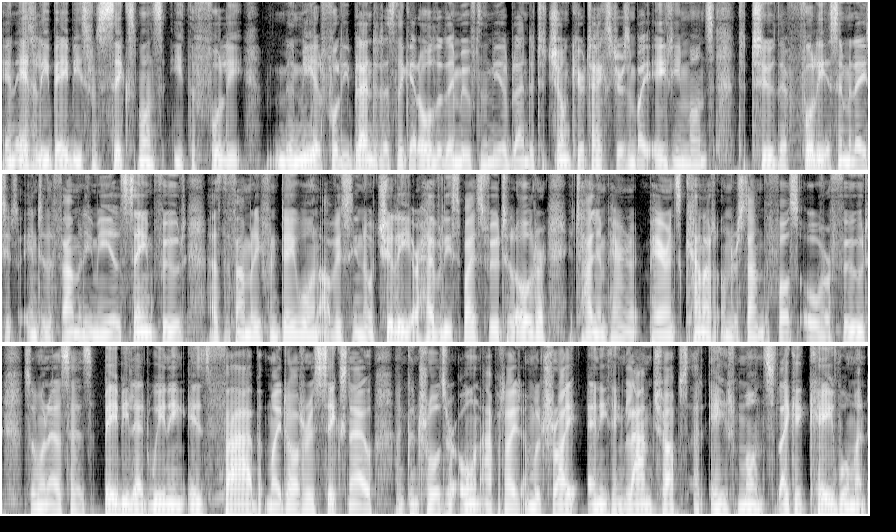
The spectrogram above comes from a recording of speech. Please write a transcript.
in Italy, babies from six months eat the fully the meal fully blended. As they get older, they move to the meal blended to chunkier textures, and by 18 months to two, they're fully assimilated into the family meal. Same food as the family from day one. Obviously, no chili or heavily spiced food till older. Italian par- parents cannot understand the fuss over food." Someone else says, "Baby-led weaning is fab. My daughter is six now and controls her own appetite and will try anything. Lamb chops at eight months, like a cave woman.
